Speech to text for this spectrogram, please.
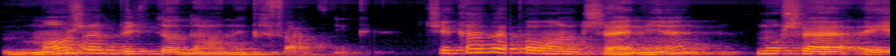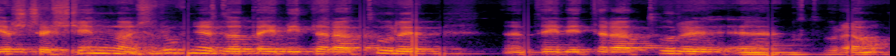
może być dodany krwawnik. Ciekawe połączenie. Muszę jeszcze sięgnąć również do tej literatury, tej literatury, e, którą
